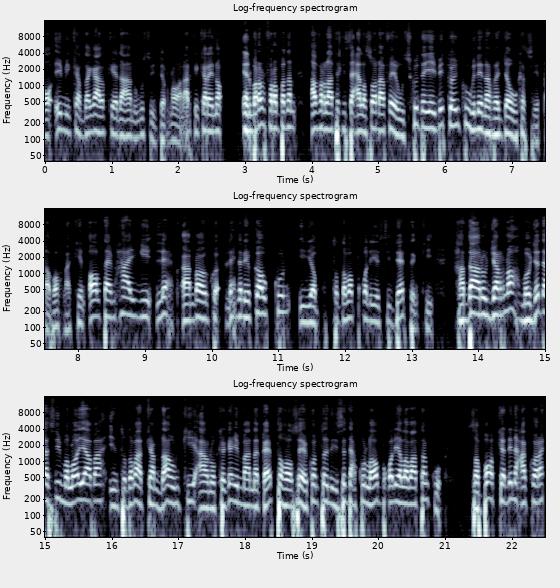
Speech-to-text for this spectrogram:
oo iminka dagaalkeeda aan ugu sii jirno waan arki karayno in marar fara badan afar laatankii saace la soo dhaafay uu isku dayay bitcoinku welina rajo uu ka sii qabo. Laakiin all time highgii lixdan iyo kow kun iyo toddoba boqol iyo siddeetankii haddaanu jarno mawjadaasi ma loo yaabaa in toddobaadkan downkii aanu kaga imaana qaybta hoose ee konton iyo saddex kun laba boqol iyo labaatanku. Saboodka dhinaca kore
